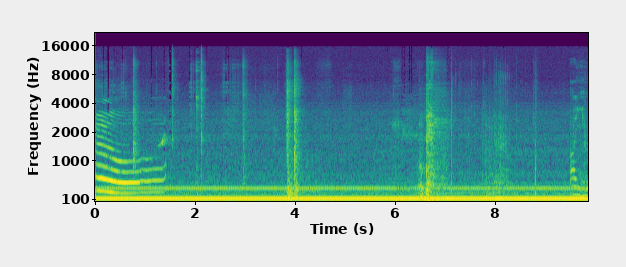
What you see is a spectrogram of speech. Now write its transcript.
Oh. Are you?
